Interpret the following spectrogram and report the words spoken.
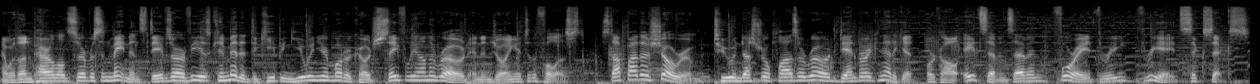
And with unparalleled service and maintenance, Dave's RV is committed to keeping you and your motor coach safely on the road and enjoying it to the fullest. Stop by their showroom, 2 Industrial Plaza Road, Danbury, Connecticut, or call 877 483 3866.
